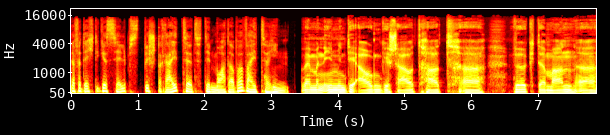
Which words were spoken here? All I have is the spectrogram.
Der Verdächtige selbst bestreitet den Mord aber weiterhin. Wenn man ihm in die Augen geschaut hat, äh, wirkt der Mann äh,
